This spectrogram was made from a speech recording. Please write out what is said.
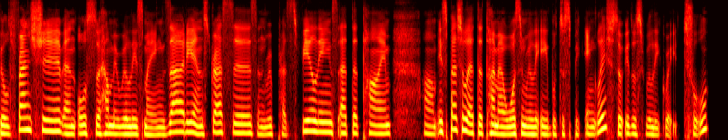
build friendship and also help me release my anxiety and stresses and repressed feelings at the time. Um, especially at the time, I wasn't really able to speak English, so it was really great tool.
